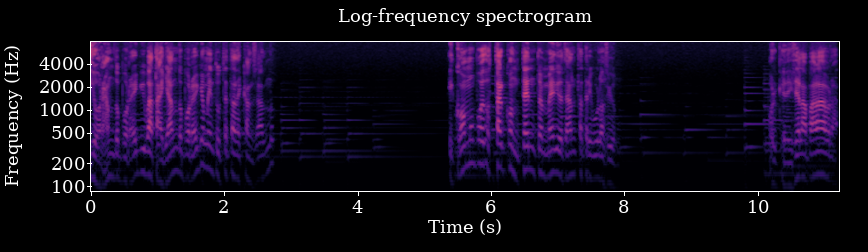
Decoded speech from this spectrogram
Y orando por ellos y batallando por ellos mientras usted está descansando. ¿Y cómo puedo estar contento en medio de tanta tribulación? Porque dice la palabra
